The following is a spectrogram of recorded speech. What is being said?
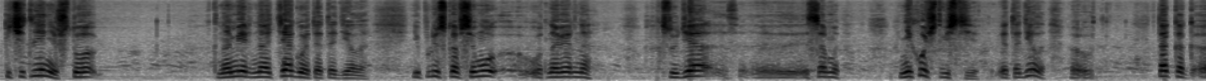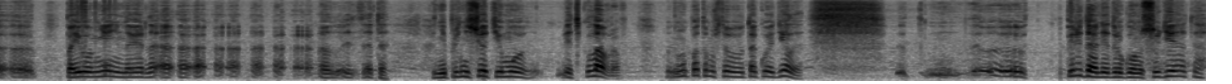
впечатление, что намеренно оттягивает это дело. И плюс ко всему, вот, наверное, судья э, сам не хочет вести это дело, э, так как, э, по его мнению, наверное, э, э, э, это не принесет ему этих лавров. Ну, потому что вот такое дело. Передали другому судье это.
